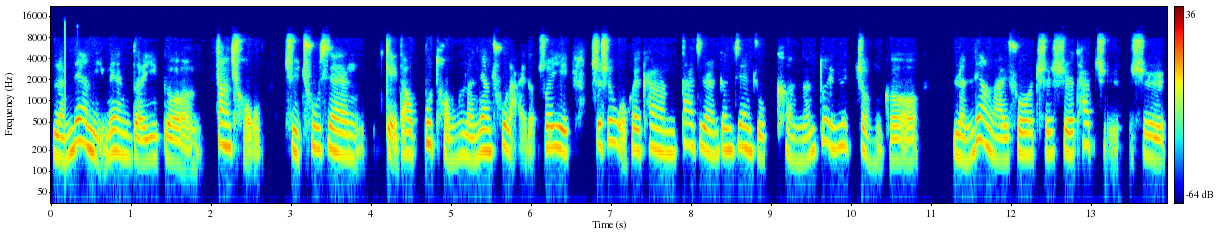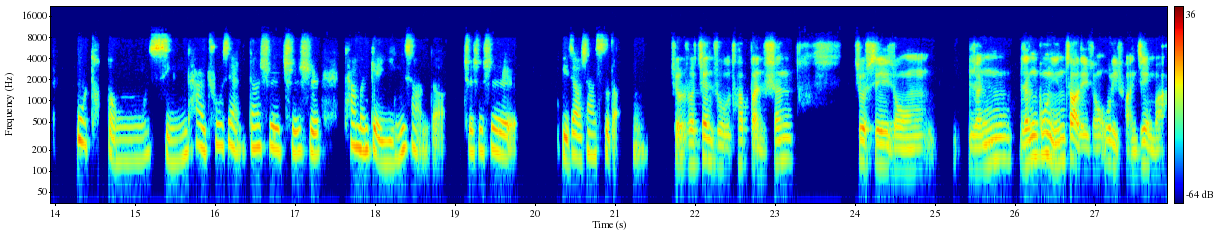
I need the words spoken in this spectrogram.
能量里面的一个范畴。去出现给到不同能量出来的，所以其实我会看大自然跟建筑，可能对于整个能量来说，其实它只是不同形态出现，但是其实它们给影响的其实是比较相似的。嗯，就是说建筑它本身就是一种人人工营造的一种物理环境吧。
